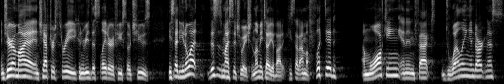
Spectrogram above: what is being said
In Jeremiah, in chapter 3, you can read this later if you so choose. He said, You know what? This is my situation. Let me tell you about it. He said, I'm afflicted. I'm walking and, in fact, dwelling in darkness.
